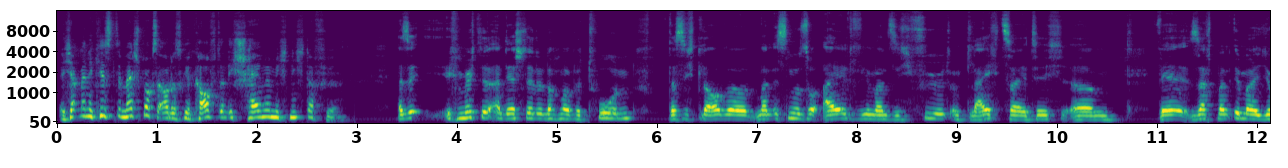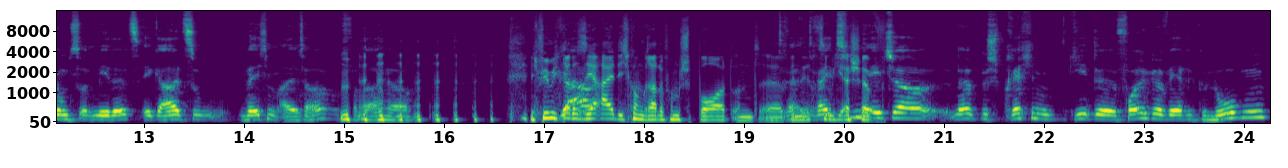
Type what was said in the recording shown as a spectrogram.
Ich habe mir eine Kiste Matchbox-Autos gekauft und ich schäme mich nicht dafür. Also ich möchte an der Stelle nochmal betonen, dass ich glaube, man ist nur so alt, wie man sich fühlt und gleichzeitig ähm, wer, sagt man immer Jungs und Mädels, egal zu welchem Alter. Von daher Ich fühle mich gerade Ja. sehr alt, ich komme gerade vom Sport und äh, Drei, bin jetzt drei ziemlich erschöpft. Teenager ne, besprechen, jede Folge wäre gelogen.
